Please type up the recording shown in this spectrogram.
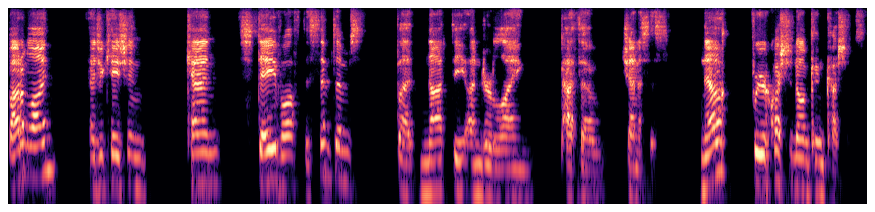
bottom line, education can stave off the symptoms, but not the underlying pathogenesis. Now, for your question on concussions,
